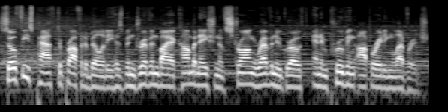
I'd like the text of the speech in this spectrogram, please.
SoFi's path to profitability has been driven by a combination of strong revenue growth and improving operating leverage.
